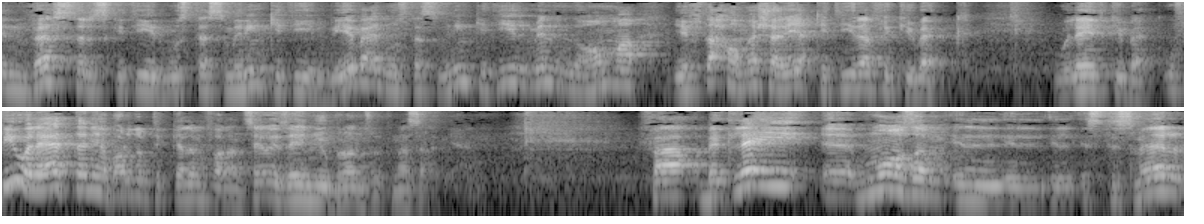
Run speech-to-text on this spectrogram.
investors كتير مستثمرين كتير. بيبعد مستثمرين كتير من إن هم يفتحوا مشاريع كتيرة في كيوباك ولاية كيوباك وفي ولايات تانية برضو بتتكلم فرنساوي زي نيو برانزويك مثلا يعني. فبتلاقي معظم الاستثمار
